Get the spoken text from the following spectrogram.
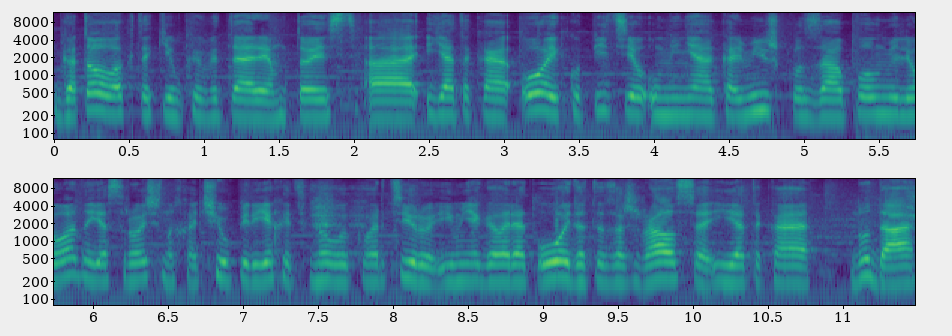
готова к таким комментариям. То есть э, я такая, ой, купите у меня камишку за полмиллиона, я срочно хочу переехать в новую квартиру. И мне говорят, ой, да ты зажрался. И я такая, ну да,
